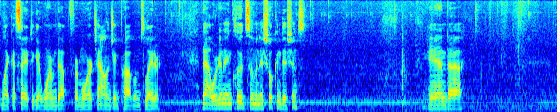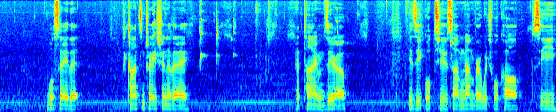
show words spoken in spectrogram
like I say to get warmed up for more challenging problems later. Now we're going to include some initial conditions and uh, we'll say that the concentration of A at time zero is equal to some number which we'll call C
